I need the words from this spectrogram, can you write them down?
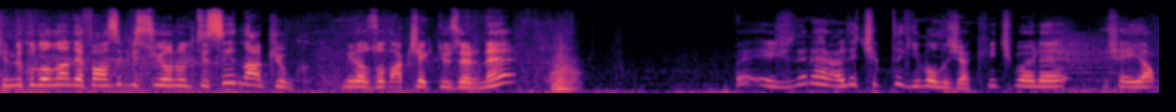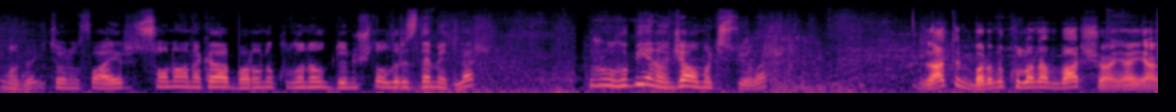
Şimdi kullanılan defansif bir Sion ultisi Nakyung. Biraz odak çekti üzerine. Ve ejderi herhalde çıktı gibi alacak. Hiç böyle şey yapmadı Eternal Fire. Son ana kadar Baron'u kullanalım dönüşte alırız demediler. Ruhu bir an önce almak istiyorlar. Zaten Baron'u kullanan var şu an ya yan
